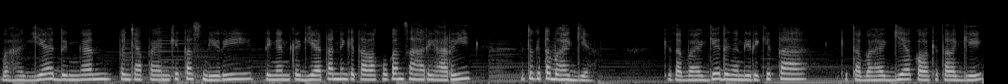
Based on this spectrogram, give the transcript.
bahagia dengan pencapaian kita sendiri, dengan kegiatan yang kita lakukan sehari-hari, itu kita bahagia. Kita bahagia dengan diri kita, kita bahagia kalau kita lagi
